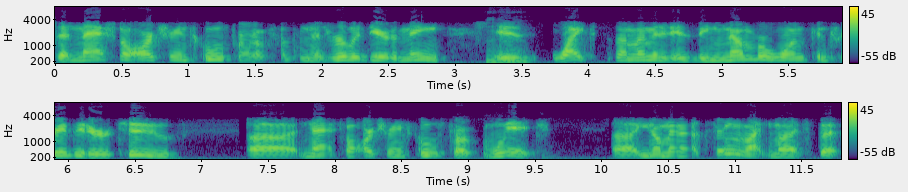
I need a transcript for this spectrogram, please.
the National Archery and Schools Program. Something that's really dear to me mm-hmm. is Whitetails Unlimited is the number one contributor to uh, National Archery and Schools Program, which uh, you know may not seem like much, but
